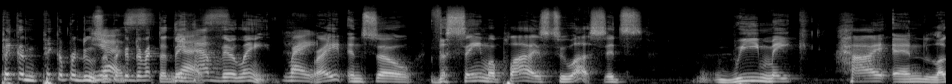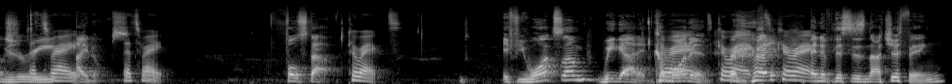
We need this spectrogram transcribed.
pick a pick a producer, yes. pick a director. They yes. have their lane. Right. Right. And so the same applies to us. It's we make high end luxury That's right. items. That's right. Full stop. Correct if you want some, we got it. Come correct, on in. Correct. Right? Correct. And if this is not your thing,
